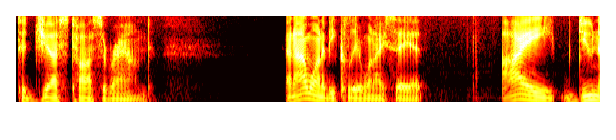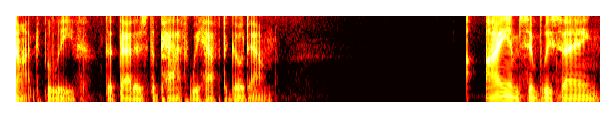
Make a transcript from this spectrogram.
to just toss around. And I want to be clear when I say it. I do not believe that that is the path we have to go down. I am simply saying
